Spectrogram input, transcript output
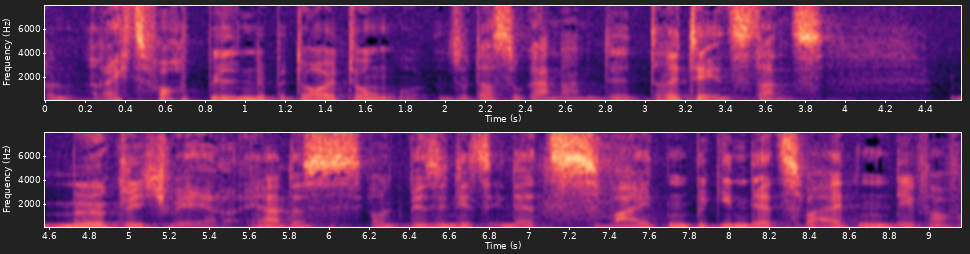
eine rechtsfortbildende Bedeutung, sodass sogar noch eine dritte Instanz möglich wäre. Ja, das, und wir sind jetzt in der zweiten, Beginn der zweiten. DVV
